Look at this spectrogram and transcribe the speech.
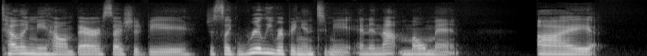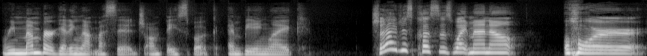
telling me how embarrassed I should be, just like really ripping into me. And in that moment, I remember getting that message on Facebook and being like, should I just cuss this white man out? Or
